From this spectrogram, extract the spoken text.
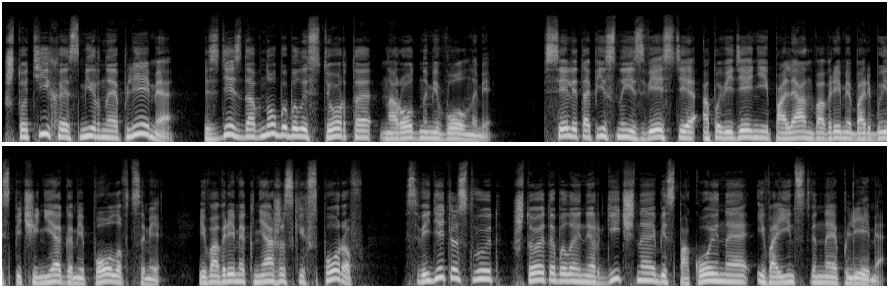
что тихое смирное племя здесь давно бы было стерто народными волнами. Все летописные известия о поведении полян во время борьбы с печенегами, половцами и во время княжеских споров свидетельствуют, что это было энергичное, беспокойное и воинственное племя.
